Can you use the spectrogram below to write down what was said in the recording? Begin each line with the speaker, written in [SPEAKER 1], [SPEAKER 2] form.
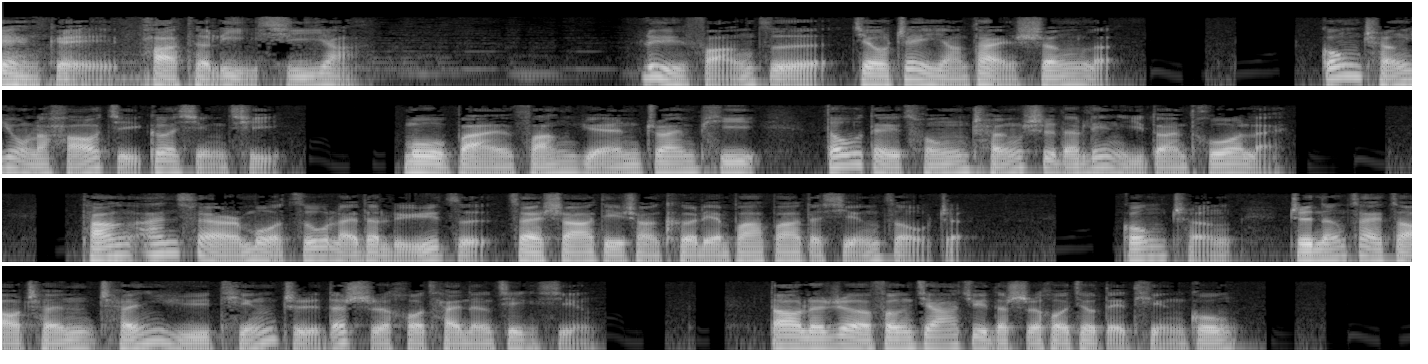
[SPEAKER 1] 献给帕特利西亚。绿房子就这样诞生了。工程用了好几个星期，木板、房源、砖坯都得从城市的另一端拖来。唐·安塞尔莫租来的驴子在沙地上可怜巴巴的行走着。工程只能在早晨晨雨停止的时候才能进行，到了热风加剧的时候就得停工。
